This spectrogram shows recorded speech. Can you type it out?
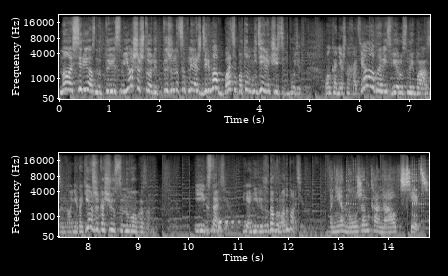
Но серьезно, ты смеешься что ли? Ты же нацепляешь дерьма, батя потом неделю чистить будет. Он, конечно, хотел обновить вирусные базы, но не таким же кощунственным образом. И, кстати, я не вижу добро от бати. Мне нужен канал в сеть.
